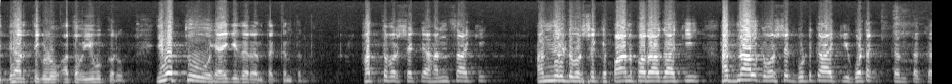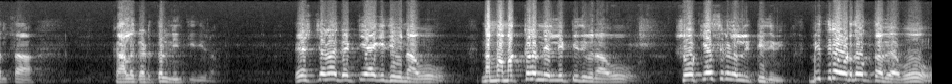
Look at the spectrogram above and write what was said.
ವಿದ್ಯಾರ್ಥಿಗಳು ಅಥವಾ ಯುವಕರು, ಇವತ್ತು ಹೇಗಿದ್ದಾರೆ ಅಂತಕ್ಕಂಥದ್ದು? ಹತ್ತು ವರ್ಷಕ್ಕೆ ಹನ್ಸಾಕಿ ಹನ್ನೆರಡು ವರ್ಷಕ್ಕೆ ಪಾನಪರಾಗ ಹಾಕಿ, ಹದಿನಾಲ್ಕು ವರ್ಷಕ್ಕೆ ಗುಟಕ ಹಾಕಿ, ಗೊಟಕ್ ಅಂತಕ್ಕಂಥ ಕಾಲಘಟ್ಟದಲ್ಲಿ ನಿಂತಿದ್ದೀವಿ ನಾವು. ಎಷ್ಟು ಜನ ಗಟ್ಟಿಯಾಗಿದ್ದೀವಿ ನಾವು? ನಮ್ಮ ಮಕ್ಕಳನ್ನ ಎಲ್ಲಿಟ್ಟಿದೀವಿ ನಾವು? ಶೋಕೇಸ್ಗಳಲ್ಲಿ ಇಟ್ಟಿದೀವಿ ಬಿದ್ದರೆ ಹೊಡೆದೋಗ್ತವೆ ಅವು.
